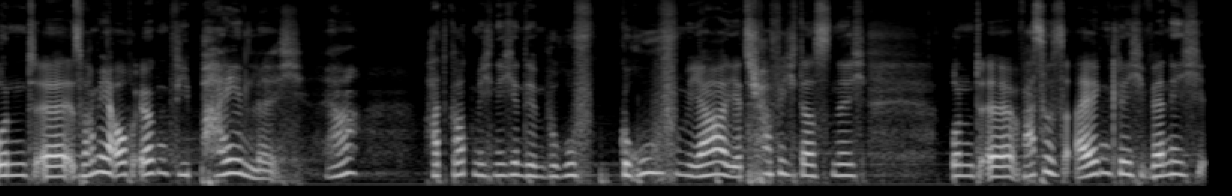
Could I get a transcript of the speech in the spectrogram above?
Und äh, es war mir auch irgendwie peinlich. Ja? Hat Gott mich nicht in den Beruf gerufen? Ja, jetzt schaffe ich das nicht. Und äh, was ist eigentlich, wenn ich,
